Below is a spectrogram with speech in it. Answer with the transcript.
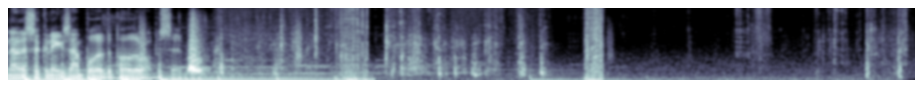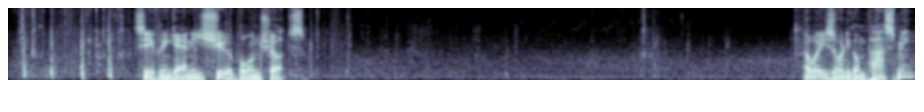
Now let's look at an example of the polar opposite. See if we can get any shooter-borne shots. Oh wait, he's already gone past me?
